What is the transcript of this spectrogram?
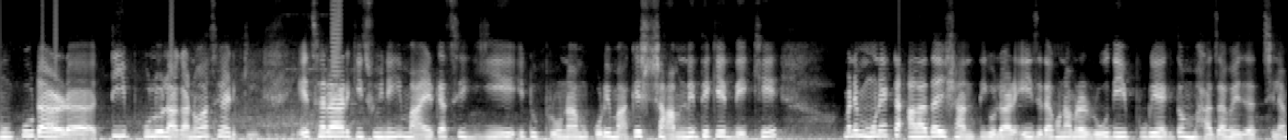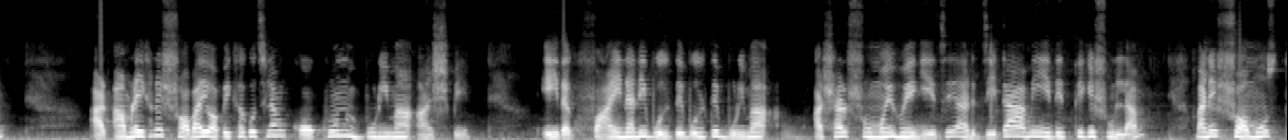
মুকুট আর টিপগুলো লাগানো আছে আর কি। এছাড়া আর কিছুই নেই। মায়ের কাছে গিয়ে একটু প্রণাম করে মাকে সামনে থেকে দেখে মানে মনে একটা আলাদাই শান্তি হলো। আর এই যে দেখুন, আমরা রোদে পুরো একদম ভাজা হয়ে যাচ্ছিলাম। আর আমরা এখানে সবাই অপেক্ষা করছিলাম কখন বুড়িমা আসবে। এই দেখো ফাইনালি বলতে বলতে বুড়িমা আসার সময় হয়ে গিয়েছে। আর যেটা আমি এদের থেকে শুনলাম মানে সমস্ত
